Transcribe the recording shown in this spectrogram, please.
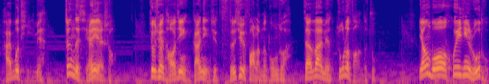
还不体面，挣的钱也少，就劝陶静赶紧去辞去发廊的工作，在外面租了房子住。杨博挥金如土，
